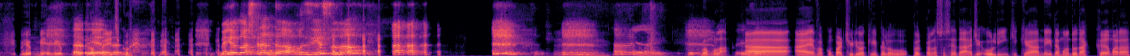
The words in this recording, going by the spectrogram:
meio, meio, meio, tá meio profético. meio nós trandamos isso, não? Ai, ai. Vamos lá. A, é. a, Eva compartilhou aqui pelo, pela sociedade o link que a Neida mandou da Câmara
